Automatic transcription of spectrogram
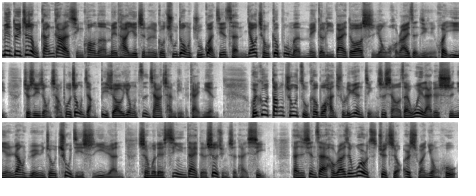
面对这种尴尬的情况呢，Meta 也只能够出动主管阶层，要求各部门每个礼拜都要使用 Horizon 进行会议，就是一种强迫症。讲必须要用自家产品的概念。回顾当初，祖克伯喊出的愿景是想要在未来的十年让元宇宙触及十亿人，成为了新一代的社群生态系。但是现在 Horizon Worlds 却只有二十万用户，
